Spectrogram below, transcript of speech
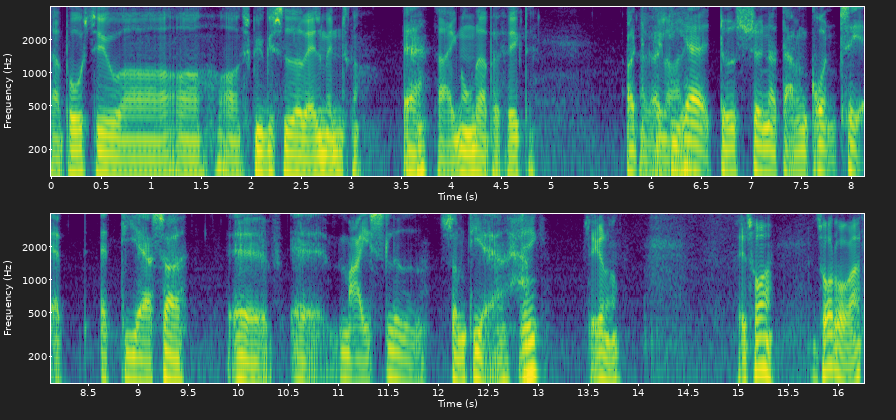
der er positive og, og, og skyggesider ved alle mennesker. Ja. Der er ikke nogen, der er perfekte. Og, Ja, og de her dødssynder, der er jo en grund til, at, at de er så øh, øh, mejslede, som de er. Ja. Ikke? Sikkert nok. Det tror jeg. Jeg tror, du har ret.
